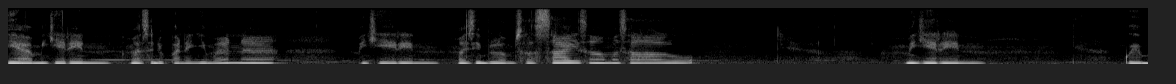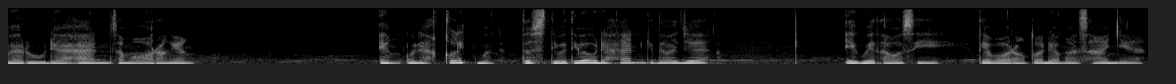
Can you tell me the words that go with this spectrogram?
Ya mikirin masa depannya gimana. Mikirin masih belum selesai sama masa lalu. Mikirin gue baru udahan sama orang yang yang udah klik banget. Terus tiba-tiba udahan gitu aja. Ya gue tahu sih tiap orang tuh ada masanya.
